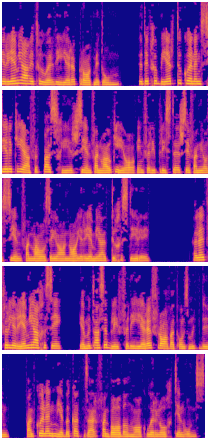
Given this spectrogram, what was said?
Jeremia het gehoor die Heere praat met hom. Dit het gebeur toe koning Sedekia vir Pasgier sien van Malkia en vir die priester Sefania sien van Maosea na Jeremia toegestuur het. Hulle het vir Jeremia gesê, Je moet alsjeblieft vir die Heere vraag wat ons moet doen, want koning Nebekadzar van Babel maak oorlog teen ons.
